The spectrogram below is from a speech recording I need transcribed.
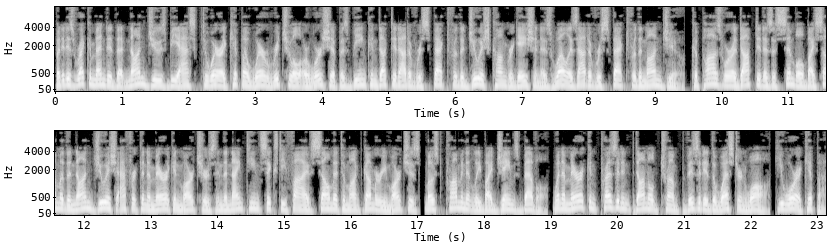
but it is recommended that non-Jews be asked to wear a kippah where ritual or worship is being conducted out of respect for the Jewish congregation as well as out of respect for the non-Jew. Kippahs were adopted as a symbol by some of the non-Jewish African American marchers in the 1965 Selma to Montgomery marches, most prominently by James Bevel. When American President Donald Trump visited the Western Wall, he wore a kippah kippah.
